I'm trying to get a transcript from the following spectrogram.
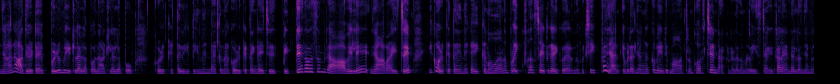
ഞാൻ ആദ്യമായിട്ട് എപ്പോഴും വീട്ടിലുള്ളപ്പോൾ നാട്ടിലുള്ളപ്പോൾ കൊഴുക്കട്ട വീട്ടിൽ നിന്ന് ഉണ്ടാക്കുന്ന ആ കൊഴുക്കട്ടയും കഴിച്ച് പിറ്റേ ദിവസം രാവിലെ ഞായറാഴ്ചയും ഈ കൊഴുക്കട്ട തന്നെ കഴിക്കണതാണ് ബ്രേക്ക്ഫാസ്റ്റ് ആയിട്ട് കഴിക്കുമായിരുന്നു. പക്ഷേ ഇപ്പം ഞാൻ ഇവിടെ ഞങ്ങൾക്ക് വേണ്ടി മാത്രം കുറച്ചേ ഉണ്ടാക്കണുള്ളൂ നമ്മൾ വേസ്റ്റാക്കി കളയണ്ടല്ലോ. ഞങ്ങൾ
